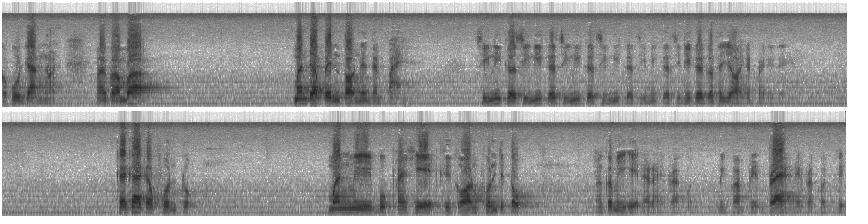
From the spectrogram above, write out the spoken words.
ก็พูดยากหน่อยหมายความว่ามันจะเป็นต่อเนื่องกันไป สิ่งนี้เกิดสิ่งนี้เกิดสิ่งนี้เกิดสิ่งนี้เกิดสิ่งนี้เกิดสิ่งนี้เกิดก็ทยอยกันไปเรื่อยๆคล้ายๆกับฝนตก มันมีบุพเหตุคือก่อนฝนจะตก มันก็มีเหตุอะไรปรากฏ มีความเปลี่ยนแปลงได้ปรากฏขึ้น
